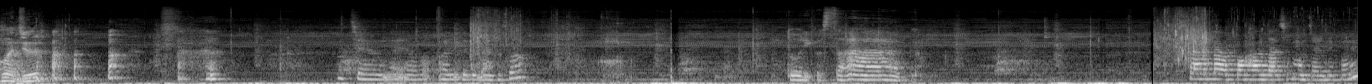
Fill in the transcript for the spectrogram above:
हजुर। च्याउलाई अब अलिकति बाँकी छ। तोरीको साग सागलाई पखाल्दा चाहिँ म जहिले पनि।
